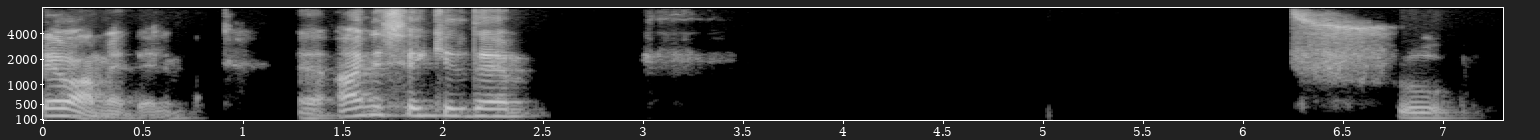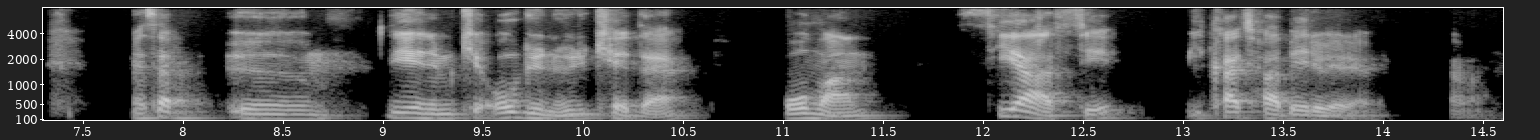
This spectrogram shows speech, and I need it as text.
Devam edelim. E, aynı şekilde şu mesela e, diyelim ki o gün ülkede olan siyasi birkaç haberi verelim. Tamam.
